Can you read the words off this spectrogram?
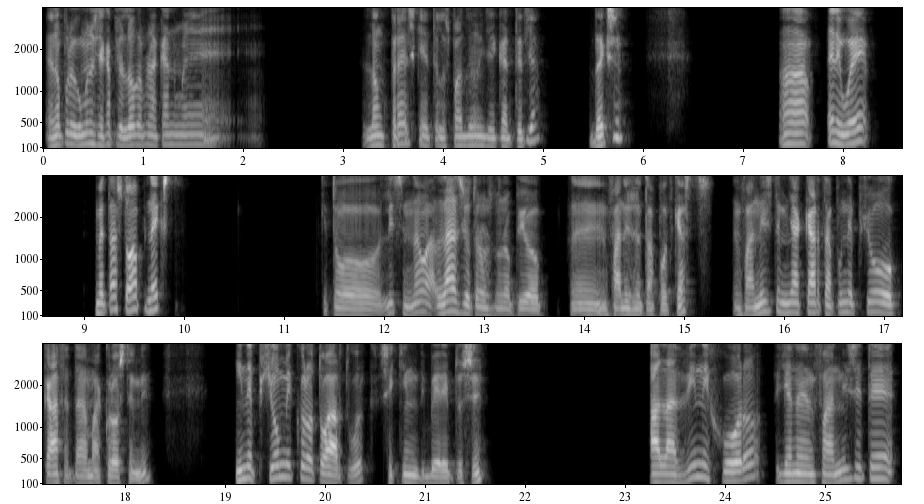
Ενώ προηγουμένως για κάποιο λόγο πρέπει να κάνουμε long press και τέλος πάντων για κάτι τέτοια. Εντάξει. Uh, anyway, μετά στο up next και το listen now αλλάζει ο τρόπος τον οποίο ε, εμφανίζονται τα podcasts. Εμφανίζεται μια κάρτα που είναι πιο κάθετα μακρόστιμη είναι πιο μικρό το artwork σε εκείνη την περίπτωση αλλά δίνει χώρο για να εμφανίζεται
